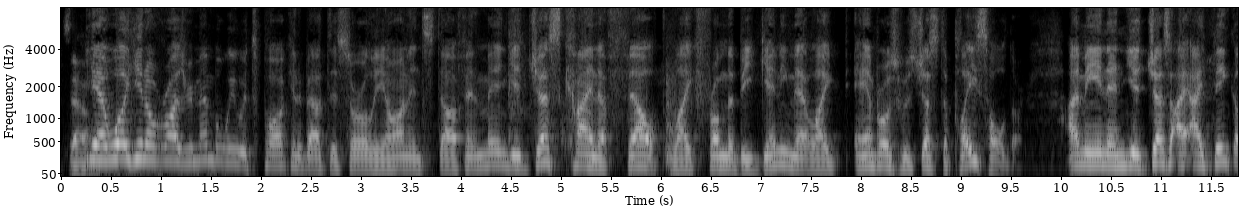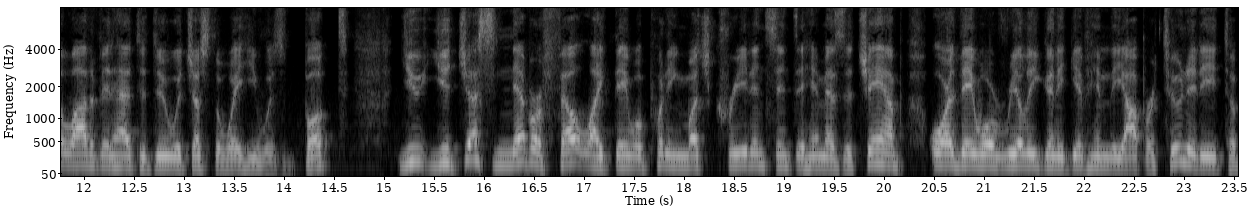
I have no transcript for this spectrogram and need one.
So yeah, well, you know, Raj, remember we were talking about this early on and stuff, and man, you just kind of felt like from the beginning that like Ambrose was just a placeholder. I mean, and you just, I, I think a lot of it had to do with just the way he was booked you you just never felt like they were putting much credence into him as a champ or they were really going to give him the opportunity to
